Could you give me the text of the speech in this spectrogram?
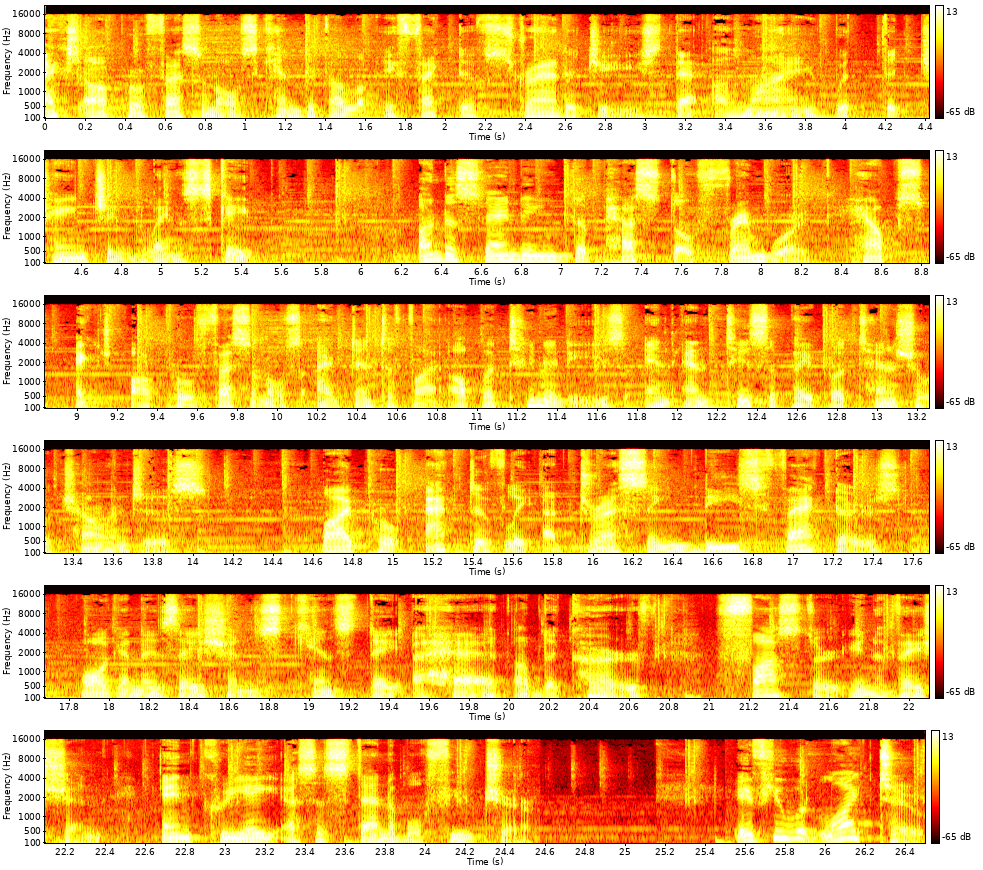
HR professionals can develop effective strategies that align with the changing landscape. Understanding the PESTLE framework helps HR professionals identify opportunities and anticipate potential challenges. By proactively addressing these factors, organizations can stay ahead of the curve, foster innovation, and create a sustainable future. If you would like to,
